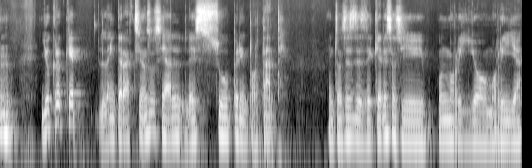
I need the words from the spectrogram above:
yo creo que la interacción social es súper importante. Entonces, desde que eres así un morrillo o morrilla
